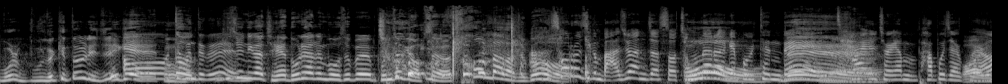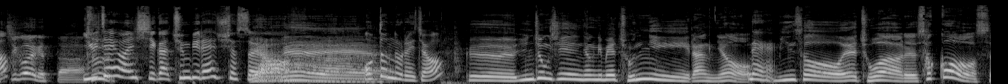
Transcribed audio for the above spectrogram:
뭘 왜 이렇게 떨리지? 이게 어, 또 두근두근. 희준이가 제가 노래하는 모습을 본 적이 없어요. 처음 봐가지고. 아, 서로 지금 마주 앉아서 적나라하게 오, 볼 텐데 네. 잘 저희 한번 와 봐보자고요. 이거 찍어야겠다. 유재환 씨가 준비를 해주셨어요. 야. 네. 어떤 노래죠? 그 윤종신 형님의 존니랑요 네. 민서의 조화를 섞었어요.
